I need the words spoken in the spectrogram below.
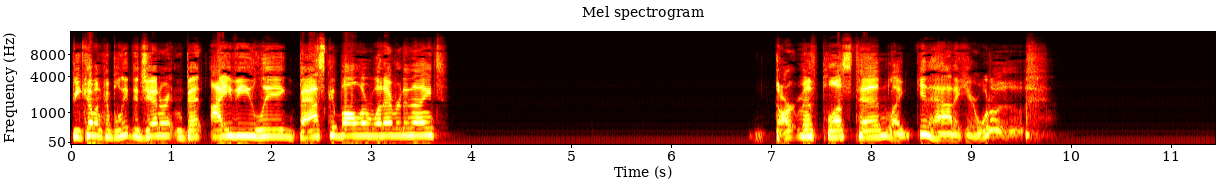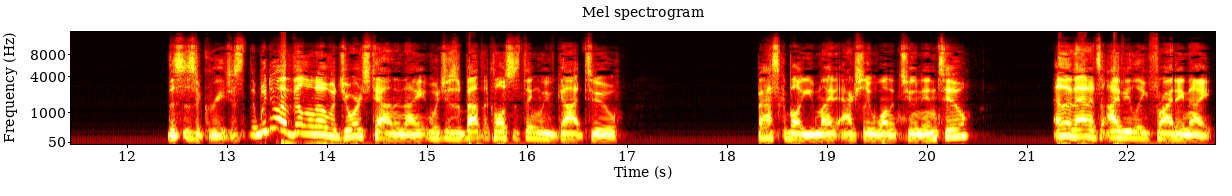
become a complete degenerate and bet Ivy League basketball or whatever tonight? Dartmouth plus 10? Like, get out of here. What we... This is egregious. We do have Villanova Georgetown tonight, which is about the closest thing we've got to basketball you might actually want to tune into. Other than that, it's Ivy League Friday night.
